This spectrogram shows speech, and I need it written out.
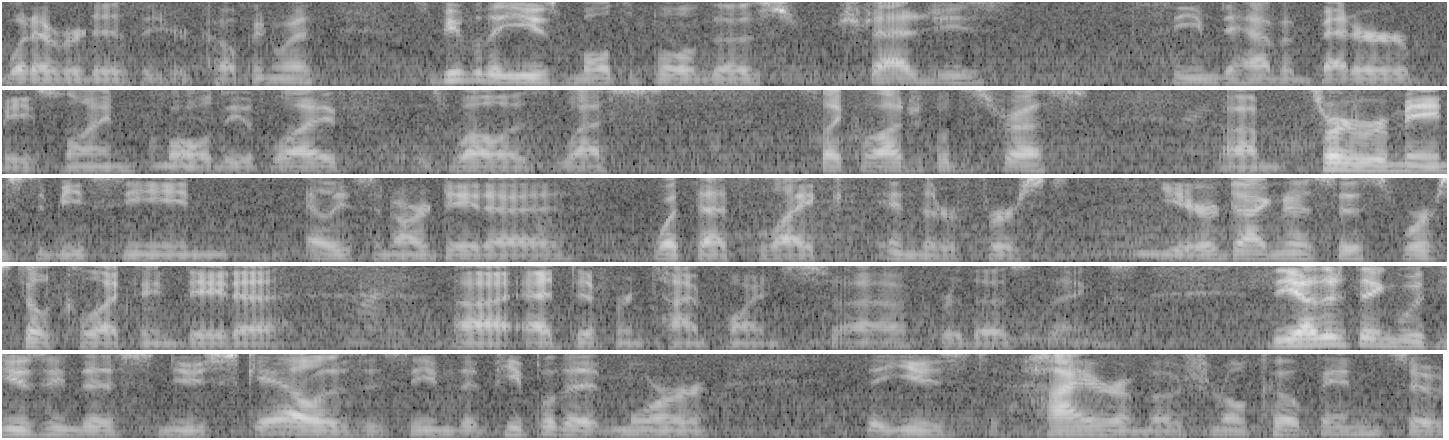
whatever it is that you're coping with. So people that use multiple of those strategies seem to have a better baseline quality of life as well as less psychological distress. Um, sort of remains to be seen, at least in our data, what that's like in their first year diagnosis. We're still collecting data uh, at different time points uh, for those things. The other thing with using this new scale is it seemed that people that more that used higher emotional coping, so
